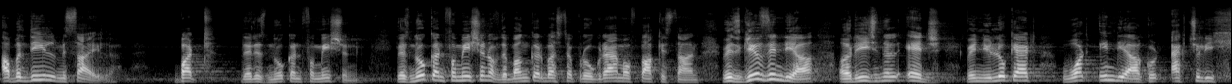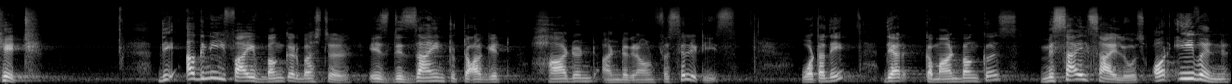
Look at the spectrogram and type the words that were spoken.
Abadir missile, but there is no confirmation. There's no confirmation of the bunker buster program of Pakistan, which gives India a regional edge when you look at what India could actually hit. The Agni 5 bunker buster is designed to target hardened underground facilities. What are they? They are command bunkers, missile silos, or even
